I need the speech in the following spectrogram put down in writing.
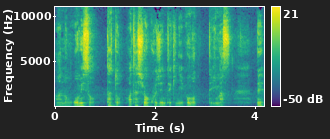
あのお味噌だと私は個人的に思っています。で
